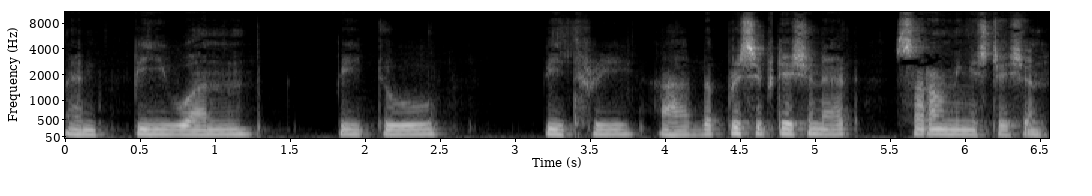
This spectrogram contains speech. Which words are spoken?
and P1, P2, P3 are the precipitation at surrounding station.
